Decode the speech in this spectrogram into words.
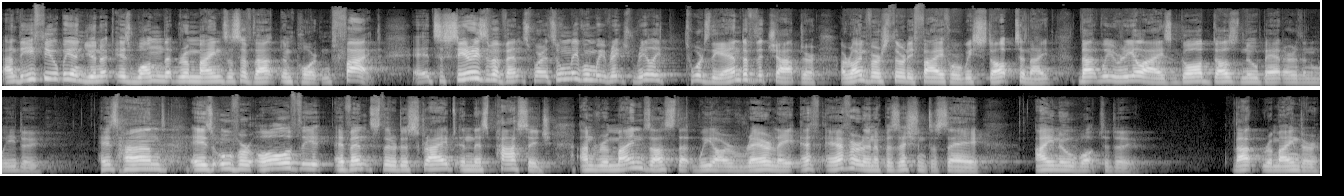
and the Ethiopian eunuch is one that reminds us of that important fact. It's a series of events where it's only when we reach really towards the end of the chapter, around verse 35, where we stop tonight, that we realize God does know better than we do. His hand is over all of the events that are described in this passage and reminds us that we are rarely, if ever, in a position to say, I know what to do. That reminder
